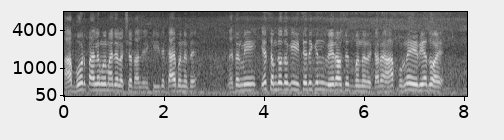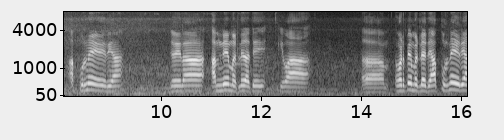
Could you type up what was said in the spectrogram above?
हा बोर्ड पाहिल्यामुळे माझ्या लक्षात आले की इथे काय बनत आहे. नाहीतर मी हेच समजवतो की इथे देखील वेअरहाऊसेस बनत आहे. कारण हा पूर्ण एरिया जो आहे हा पूर्ण एरिया ज्याला आमने म्हटले जाते किंवा वडपे म्हटले ते हा पूर्ण एरिया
